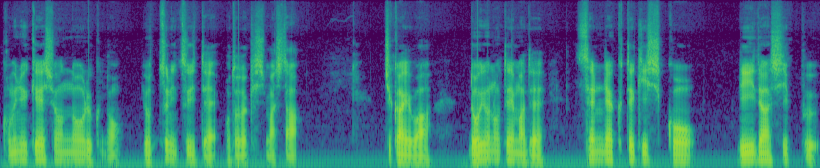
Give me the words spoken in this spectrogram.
コミュニケーション能力の4つについてお届けしました。次回は同様のテーマで戦略的思考、リーダーシップ、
